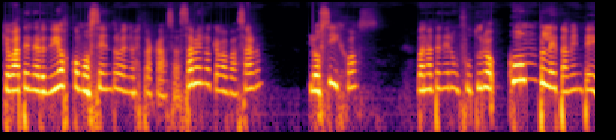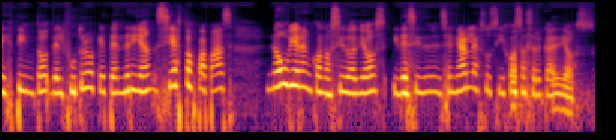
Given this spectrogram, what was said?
que va a tener Dios como centro de nuestra casa. ¿Saben lo que va a pasar? los hijos van a tener un futuro completamente distinto del futuro que tendrían si estos papás no hubieran conocido a Dios y decidido enseñarle a sus hijos acerca de Dios.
